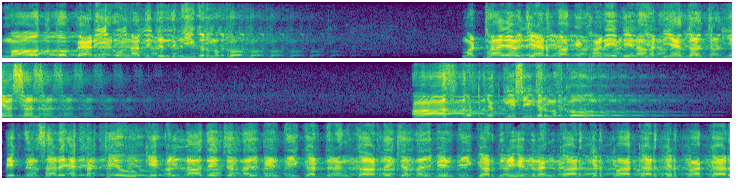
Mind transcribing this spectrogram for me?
ਮੌਤ ਤੋਂ ਭੈੜੀ ਉਹਨਾਂ ਦੀ ਜ਼ਿੰਦਗੀ ਗੁਰਮਖੋ। ਮੱਠਾ ਜਾਂ ਜ਼ਹਿਰ ਪਾ ਕੇ ਖਾਣੇ ਦੇਣਾ ਹੱਡੀਆਂ ਗਲ ਚੁੱਕੀਆਂ ਸਨ। ਆਸ ਟੁੱਟ ਚੁੱਕੀ ਸੀ ਗੁਰਮਖੋ। ਇੱਕ ਦਿਨ ਸਾਰੇ ਇਕੱਠੇ ਹੋ ਕੇ ਅੱਲਾ ਦੇ ਚਰਨਾਂ 'ਚ ਬੇਨਤੀ ਕਰ ਨਿਰੰਕਾਰ ਦੇ ਚਰਨਾਂ 'ਚ ਬੇਨਤੀ ਕਰਦੇ ਰਹੇ। ਨਿਰੰਕਾਰ, ਕਿਰਪਾ ਕਰ ਕਿਰਪਾ ਕਰ।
